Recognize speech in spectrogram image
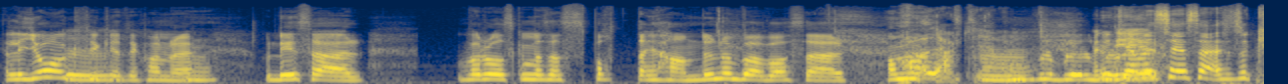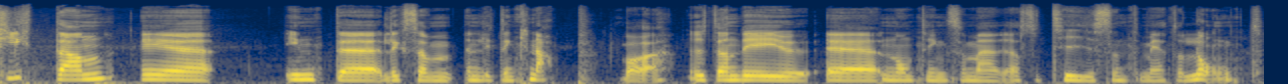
Eller jag Mm. tycker att det är skönare. Mm. Och det är så här, vadå ska man så här spotta i handen och bara vara så här. Om, Mm. Vi det- kan väl säga så här, alltså klittan är inte liksom en liten knapp bara, utan det är ju eh, någonting som är alltså 10 centimeter långt.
